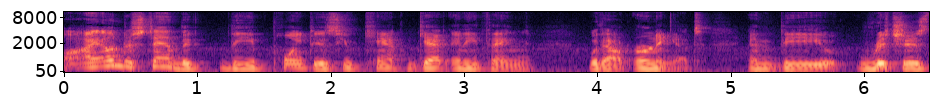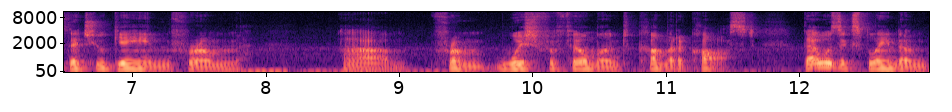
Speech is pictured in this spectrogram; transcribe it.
I understand that the point is you can't get anything without earning it, and the riches that you gain from um, from wish fulfillment come at a cost. That was explained on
